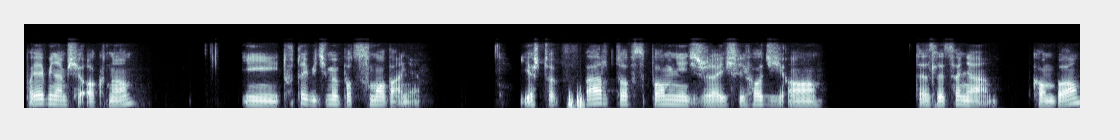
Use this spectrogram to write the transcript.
Pojawi nam się okno i tutaj widzimy podsumowanie. Jeszcze warto wspomnieć, że jeśli chodzi o te zlecenia combo,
